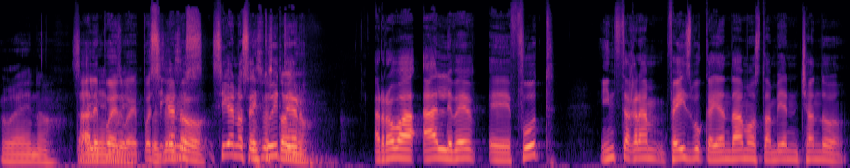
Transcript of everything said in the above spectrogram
Bueno. Sale bien, pues, güey. Pues, síganos, eso- síganos en Twitter. Arroba ALBFoot. Instagram, Facebook, ahí andamos también echando,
